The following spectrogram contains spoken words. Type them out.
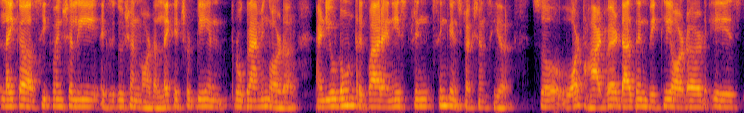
like a sequentially execution model, like it should be in programming order, and you don't require any string sync instructions here. So what hardware does in weakly ordered is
